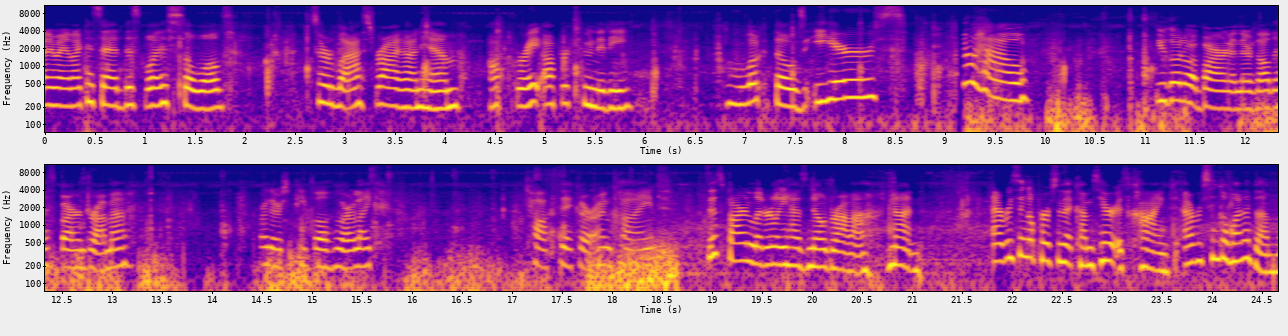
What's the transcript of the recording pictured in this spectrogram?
Anyway, like I said, this boy is sold. It's our last ride on him. A great opportunity. Look at those ears. You know how you go to a barn and there's all this barn drama or there's people who are like toxic or unkind. This barn literally has no drama, none. Every single person that comes here is kind, every single one of them.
